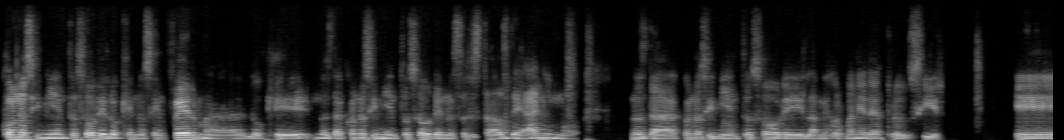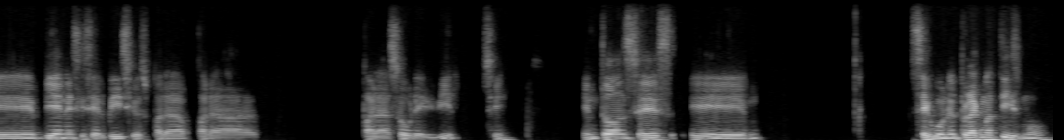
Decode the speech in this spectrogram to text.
conocimiento sobre lo que nos enferma, lo que nos da conocimiento sobre nuestros estados de ánimo, nos da conocimiento sobre la mejor manera de producir eh, bienes y servicios para, para, para sobrevivir, ¿sí? Entonces, eh, según el pragmatismo,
